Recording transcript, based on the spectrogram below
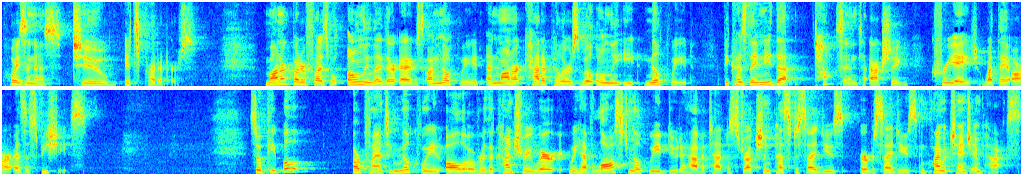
poisonous to its predators. Monarch butterflies will only lay their eggs on milkweed, and monarch caterpillars will only eat milkweed because they need that toxin to actually create what they are as a species. So people are planting milkweed all over the country where we have lost milkweed due to habitat destruction, pesticide use, herbicide use, and climate change impacts.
